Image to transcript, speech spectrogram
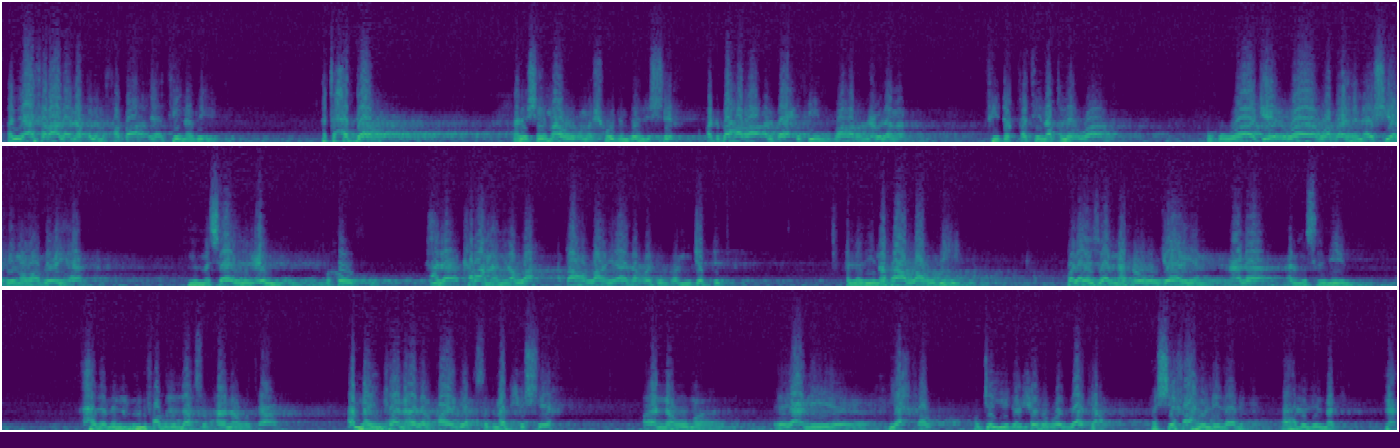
اللي عثر على نقل خطأ يأتينا به نتحداه. هذا شيء معروف ومشهود به للشيخ. قد بهر الباحثين وبهر العلماء في دقة نقله و ووضعه الأشياء في مواضعها من مسائل العلم البحوث. هذا كرامة من الله. أعطاه الله لهذا الرجل المجدد الذي نفع الله به. ولا يزال نفعه جاريا على المسلمين. هذا من من فضل الله سبحانه وتعالى. أما إن كان هذا القائل يقصد مدح الشيخ وأنه يعني يحفظ وجيد الحفظ والذاكرة فالشيخ أهل لذلك أهل للمدح. نعم.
